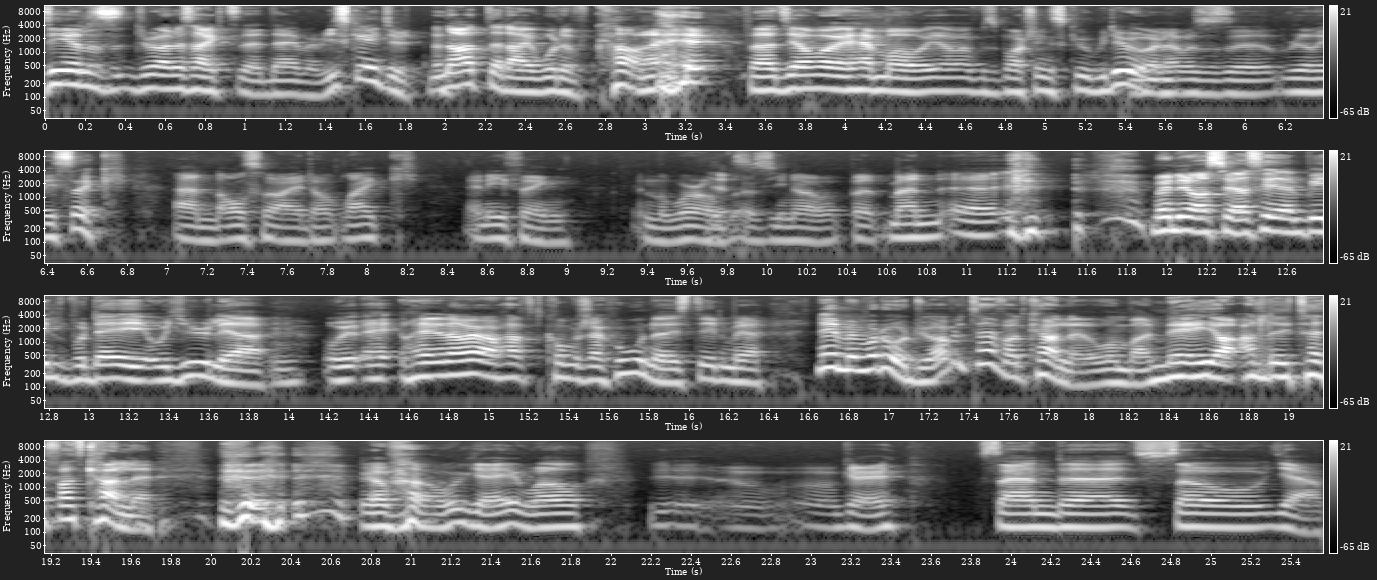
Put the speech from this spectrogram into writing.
dels du hade sagt nej men vi ska inte ut. Not that I would have come. för att jag var ju hemma och jag was watching Scooby-Doo and I Mm. was uh, really sick. And also I don't like anything in the world Yes. as you know. But, men, eh, men ja, så jag ser en bild på dig och Julia Mm. och eh, henne har jag haft konversationer i stil med Nej men vadå, du har väl träffat Kalle? Och hon bara Nej jag har aldrig träffat Kalle. och jag bara okej, okay, well, eh, okej. Sen, uh, so yeah.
